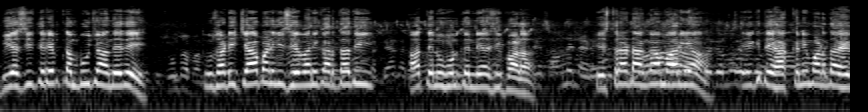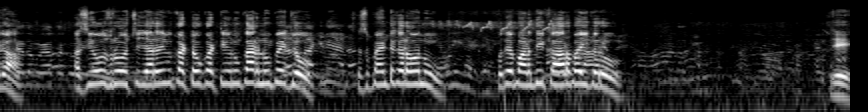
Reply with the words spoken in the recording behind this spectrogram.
ਵੀ ਅਸੀਂ ਤੇਰੇ ਤੰਬੂ ਚ ਆਂਦੇ ਦੇ ਤੂੰ ਸਾਡੀ ਚਾਹ ਪਾਣੀ ਦੀ ਸੇਵਾ ਨਹੀਂ ਕਰਦਾ ਦੀ ਆ ਤੈਨੂੰ ਹੁਣ ਦਿੰਨੇ ਅਸੀਂ ਫਲ। ਇਸ ਤਰ੍ਹਾਂ ਡਾਂਗਾ ਮਾਰੀਆਂ ਇਹ ਕਿਤੇ ਹੱਕ ਨਹੀਂ ਬਣਦਾ ਹੈਗਾ। ਅਸੀਂ ਉਸ ਰੋਜ਼ ਚ ਜਾ ਰਹੇ ਵੀ ਘੱਟੋ ਘੱਟੀ ਉਹਨੂੰ ਘਰ ਨੂੰ ਭੇਜੋ ਸਸਪੈਂਡ ਕਰੋ ਉਹਨੂੰ ਉਹਦੇ ਬਣਦੀ ਕਾਰਵਾਈ ਕਰੋ। ਜੀ।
